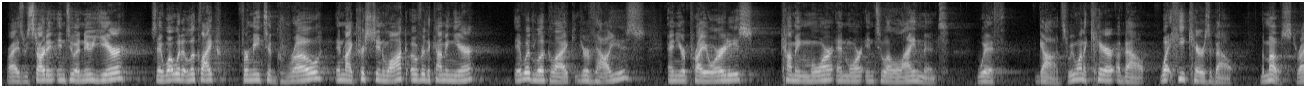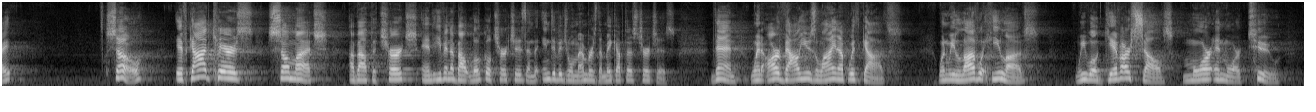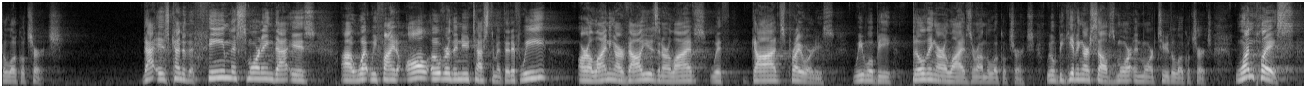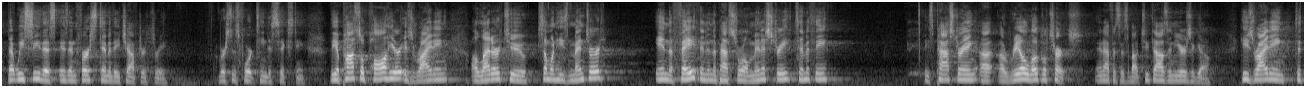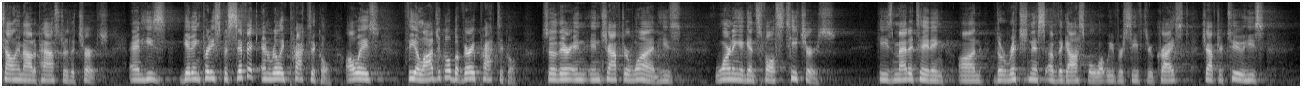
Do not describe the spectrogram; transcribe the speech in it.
Right? As we start into a new year, say, what would it look like for me to grow in my Christian walk over the coming year? It would look like your values and your priorities coming more and more into alignment with God's. We want to care about what He cares about the most, right? So, if God cares so much about the church and even about local churches and the individual members that make up those churches, then when our values line up with God's, when we love what He loves, we will give ourselves more and more to the local church. That is kind of the theme this morning. That is uh, what we find all over the New Testament. That if we are aligning our values and our lives with God's priorities, we will be building our lives around the local church. We will be giving ourselves more and more to the local church. One place that we see this is in 1 Timothy chapter 3, verses 14 to 16. The Apostle Paul here is writing a letter to someone he's mentored in the faith and in the pastoral ministry, Timothy. He's pastoring a, a real local church in Ephesus about 2,000 years ago. He's writing to tell him how to pastor the church. And he's getting pretty specific and really practical, always theological, but very practical. So, there in, in chapter one, he's warning against false teachers. He's meditating on the richness of the gospel, what we've received through Christ. Chapter two, he's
